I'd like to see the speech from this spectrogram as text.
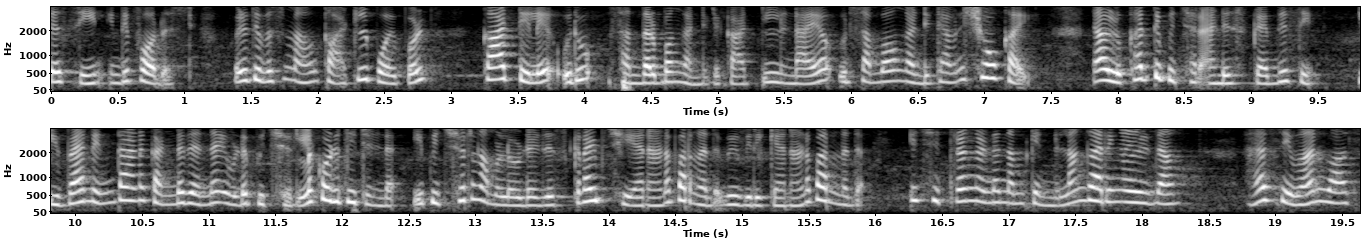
the scene in the forest ഒരു ദിവസം അവൻ കാട്ടിൽ പോയപ്പോൾ കാട്ടിലെ ഒരു സന്ദർഭം കണ്ടിട്ട് കാട്ടിലുണ്ടായ ഒരു സംഭവം കണ്ടിട്ട് അവന് ഷോക്കായി ഞാൻ look at the picture and describe the scene ഇവൻ എന്താണ് കണ്ടതെന്ന് ഇവിടെ പിക്ചറിൽ കൊടുത്തിട്ടുണ്ട്. ഈ പിക്ചർ നമ്മളോട് ഡിസ്ക്രൈബ് ചെയ്യാനാണ് പറഞ്ഞത് വിവരിക്കാനാണ് പറഞ്ഞത്. ഈ ചിത്രം കണ്ട് നമുക്ക് എന്തെല്ലാം കാര്യങ്ങൾ എഴുതാം? As Ivan was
